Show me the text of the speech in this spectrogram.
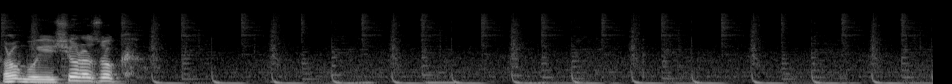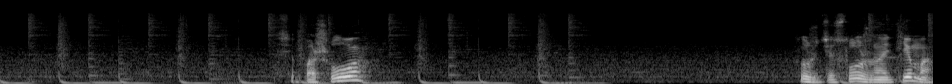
Пробую еще разок. Все пошло. Слушайте, сложная тема.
